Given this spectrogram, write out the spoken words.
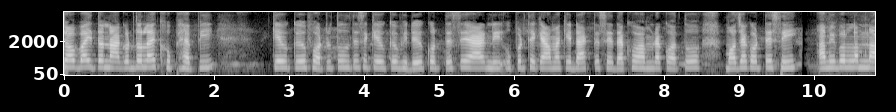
সবাই তো নাগরদোলায় খুব হ্যাপি কেউ কেউ ফটো তুলতেছে, কেউ কেউ ভিডিও করতেছে আর উপর থেকে আমাকে ডাকতেছে, দেখো আমরা কত মজা করতেছি। আমি বললাম, না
